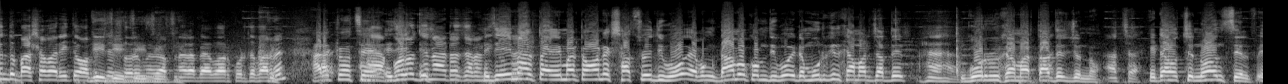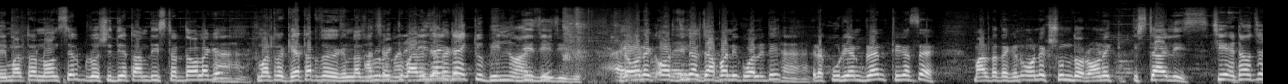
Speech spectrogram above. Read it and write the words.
কিন্তু বাসা বাড়িতে অফিসে শোরুমে। আপনারা ব্যবহার করতে পারবেন। আরেকটা হচ্ছে হ্যাঁ, যে- বড় জেনারেটর যারা এই যে এই মালটা এই মালটা অনেক সাশ্রয় দিব এবং দামও কম দিব। এটা মুরগির খামার যাদের হ্যাঁ, হ্যাঁ। গরুর খামার তাদের জন্য। আচ্ছা। এটা হচ্ছে নন সেলফ এই মালটা নন সেলফ রশি দিয়ে টান দিয়ে স্টার্ট দেওয়া লাগে। মালটার গেট আপ দেখেন নাজমুল আচ্ছা, একটু মানে বাইরে একটু ভিন্ন জি জি জি জি। এটা অনেক অরিজিনাল জাপানি কোয়ালিটি। এটা কোরিয়ান ব্র্যান্ড ঠিক আছে? মালটা দেখেন অনেক সুন্দর অনেক স্টাইলিশ এটা হচ্ছে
